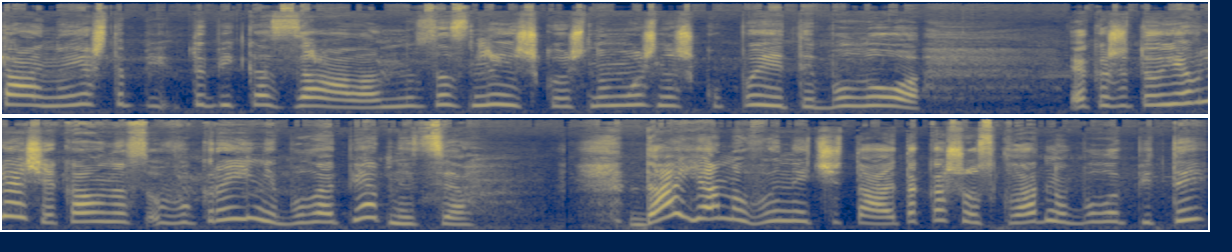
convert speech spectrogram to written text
Тань, ну я ж тобі, тобі казала, ну за знижкою ж, ну можна ж купити, було. Я кажу, ти уявляєш, яка у нас в Україні була п'ятниця? Да, я новини читаю. Так а що, складно було піти?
